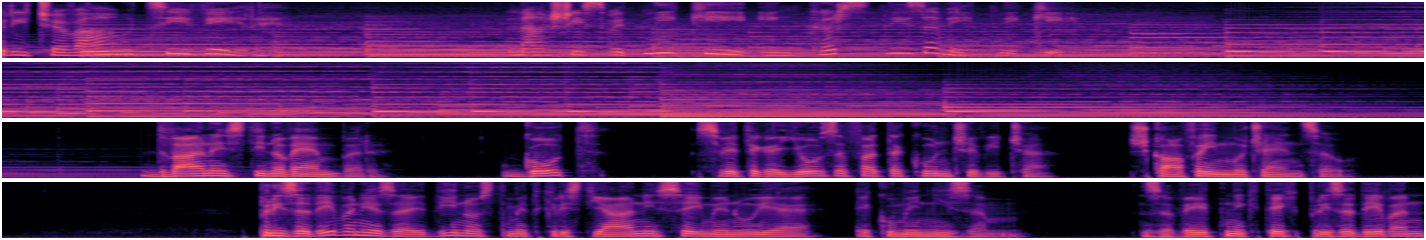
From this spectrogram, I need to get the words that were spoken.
Pričevalci vere, naši svetniki in krstni zavetniki. Dvanajsti november, god svetega Jozefa Takunčeviča, škofa in mučencev. Prizadevanje za edinost med kristijani se imenuje ekumenizem. Zavetnik teh prizadevanj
